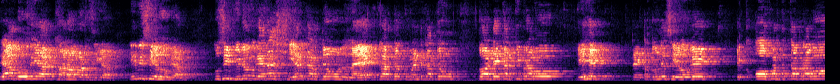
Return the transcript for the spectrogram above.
ਤੇ ਆ 2018 ਮਾਡਲ ਸੀਗਾ, ਇਹ ਵੀ ਸੇਲ ਹੋ ਗਿਆ। ਤੁਸੀਂ ਵੀਡੀਓ ਵਗੈਰਾ ਸ਼ੇਅਰ ਕਰਦੇ ਹੋ ਲਾਈਕ ਕਰਦੇ ਹੋ ਕਮੈਂਟ ਕਰਦੇ ਹੋ ਤੁਹਾਡੇ ਕਰਕੇ ਭਰਾਵੋ? ਇਹ ਟਰੈਕਟਰ ਦੋਨੇ ਸੇਲ ਹੋ ਗਏ। ਇੱਕ ਆਫਰ ਦਿੱਤਾ ਭਰਾਵੋ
